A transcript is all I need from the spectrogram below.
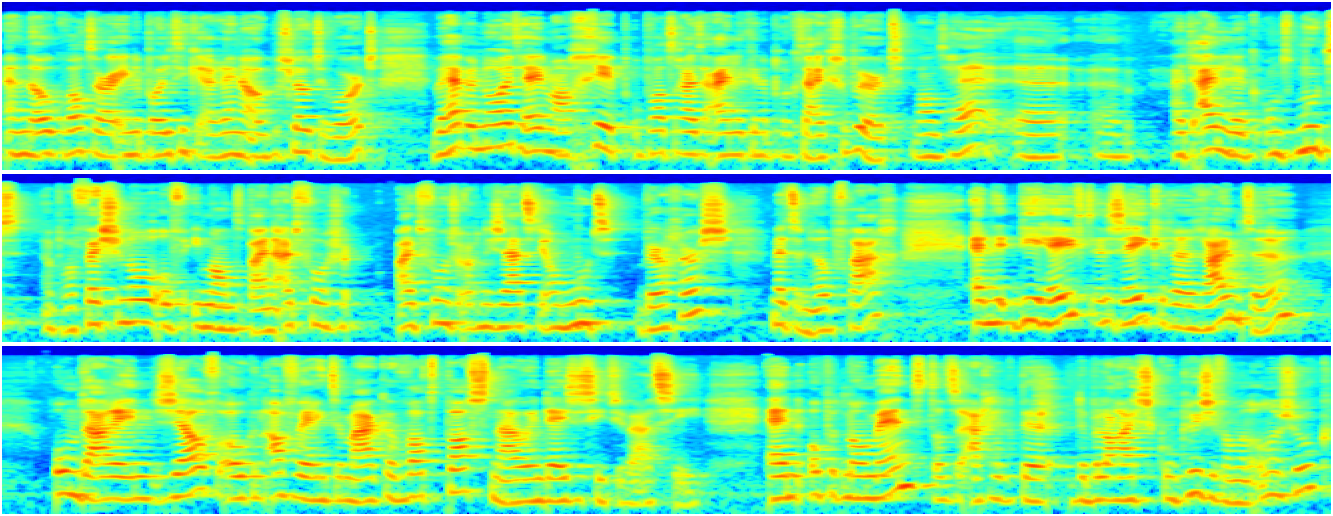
en ook wat er in de politieke arena ook besloten wordt, we hebben nooit helemaal grip op wat er uiteindelijk in de praktijk gebeurt. Want hè, uiteindelijk ontmoet een professional of iemand bij een uitvoerings- uitvoeringsorganisatie die ontmoet burgers met een hulpvraag. En die heeft een zekere ruimte om daarin zelf ook een afweging te maken. Wat past nou in deze situatie? En op het moment, dat is eigenlijk de, de belangrijkste conclusie van mijn onderzoek.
